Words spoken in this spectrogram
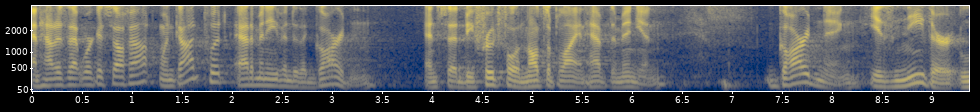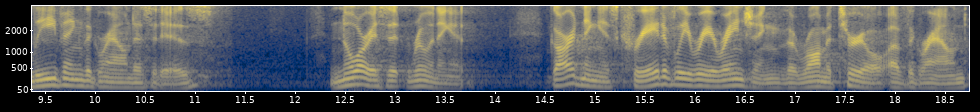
And how does that work itself out? When God put Adam and Eve into the garden and said, Be fruitful and multiply and have dominion, gardening is neither leaving the ground as it is, nor is it ruining it. Gardening is creatively rearranging the raw material of the ground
